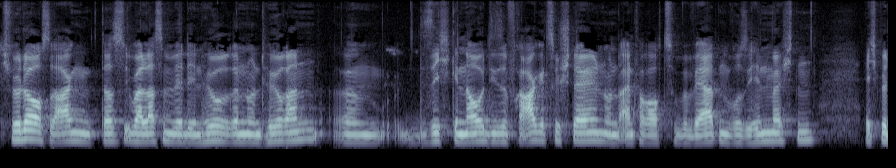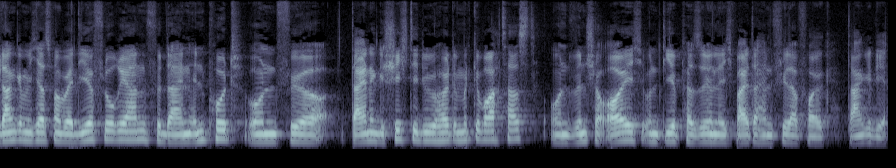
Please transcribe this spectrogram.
Ich würde auch sagen, das überlassen wir den Hörerinnen und Hörern, ähm, sich genau diese Frage zu stellen und einfach auch zu bewerten, wo sie hin möchten. Ich bedanke mich erstmal bei dir, Florian, für deinen Input und für deine Geschichte, die du heute mitgebracht hast und wünsche euch und dir persönlich weiterhin viel Erfolg. Danke dir.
